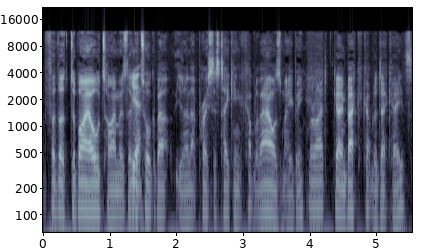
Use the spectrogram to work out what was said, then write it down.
for the Dubai old timers, they Yeah. would talk about you know that process taking a couple of hours, maybe. Right. Going back a couple of decades,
